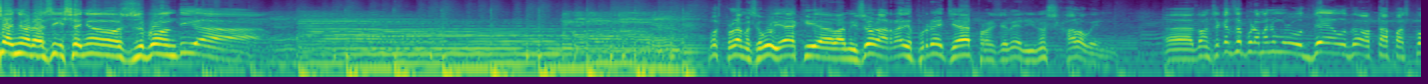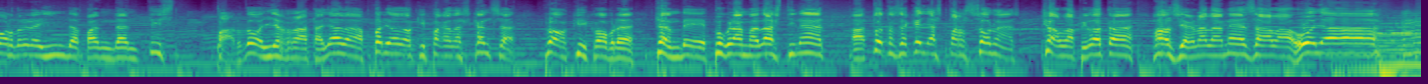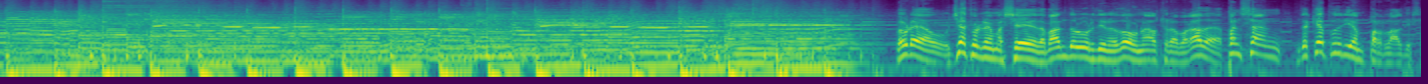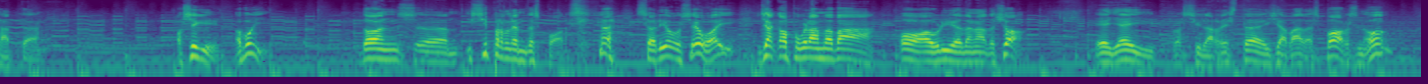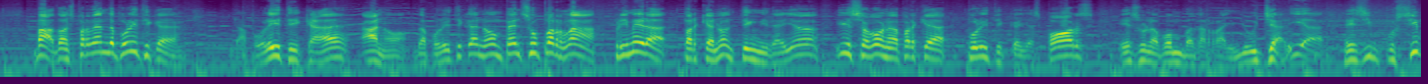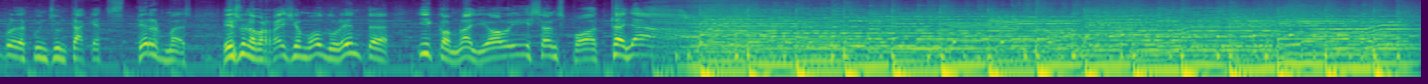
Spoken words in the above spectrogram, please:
Senyores i senyors, bon dia! Molts problemes avui, eh, aquí a l'emissora Ràdio Porreig, precisament, i no és Halloween. Eh, doncs aquest és el programa número 10 del Tapesport de l'era independentista. Perdó, retallada, període del qui paga descansa, però qui cobra també programa destinat a totes aquelles persones que la pilota els agrada més a la olla. Veureu, ja tornem a ser davant de l'ordinador una altra vegada, pensant de què podríem parlar el dissabte. O sigui, avui. Doncs, eh, i si parlem d'esports? Seria el seu, oi? Ja que el programa va, o hauria d'anar d'això. Ei, ei, però si la resta ja va d'esports, no? Va, doncs parlem de política. De política, eh? Ah, no, de política no en penso parlar. Primera, perquè no en tinc ni idea, i segona, perquè política i esports és una bomba de rellotgeria. És impossible de conjuntar aquests termes. És una barreja molt dolenta i com l'allioli se'ns pot tallar.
